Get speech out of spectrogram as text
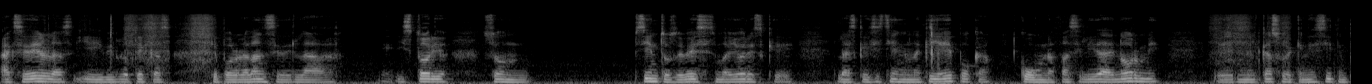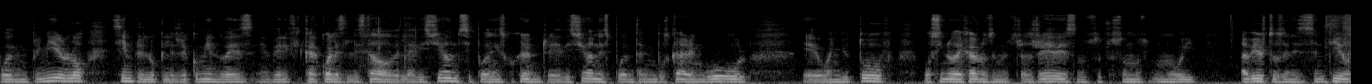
accederlas y bibliotecas que por el avance de la historia son cientos de veces mayores que las que existían en aquella época, con una facilidad enorme. Eh, en el caso de que necesiten pueden imprimirlo. Siempre lo que les recomiendo es eh, verificar cuál es el estado de la edición. Si pueden escoger entre ediciones, pueden también buscar en Google eh, o en YouTube. O si no, dejarnos en nuestras redes. Nosotros somos muy abiertos en ese sentido.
